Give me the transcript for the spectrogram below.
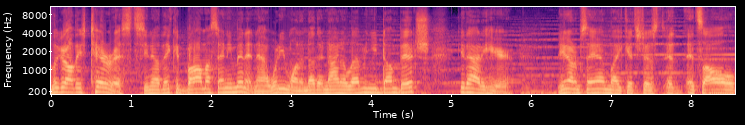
look at all these terrorists. You know, they could bomb us any minute now. What do you want? Another 9/11? You dumb bitch! Get out of here. You know what I'm saying? Like it's just it, it's all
